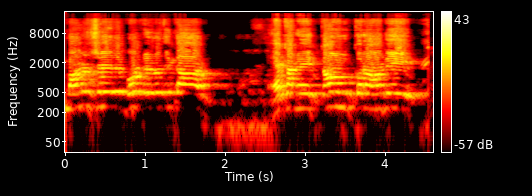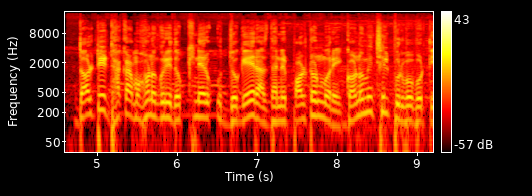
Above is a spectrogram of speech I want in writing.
মানুষের ভোটের অধিকার এখানে কাউন্ট করা হবে। দলটির ঢাকা মহানগরী দক্ষিণের উদ্যোগে রাজধানীর পল্টন মোড়ে গণমিছিল পূর্ববর্তী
